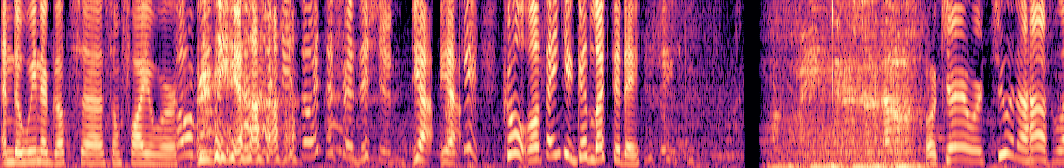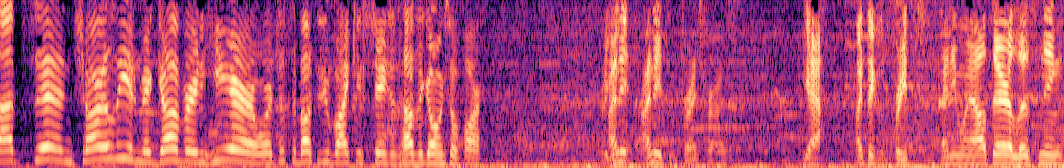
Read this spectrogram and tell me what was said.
and the winner got uh, some firework. Oh, really? yeah, okay, so it's a tradition. yeah, yeah. Okay, cool. Well, thank you. Good luck today. Okay, we're two and a half laps in. Charlie and McGovern here. We're just about to do bike exchanges. How's it going so far? I need I need some French fries. Yeah, I take some frites. Anyone out there listening,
